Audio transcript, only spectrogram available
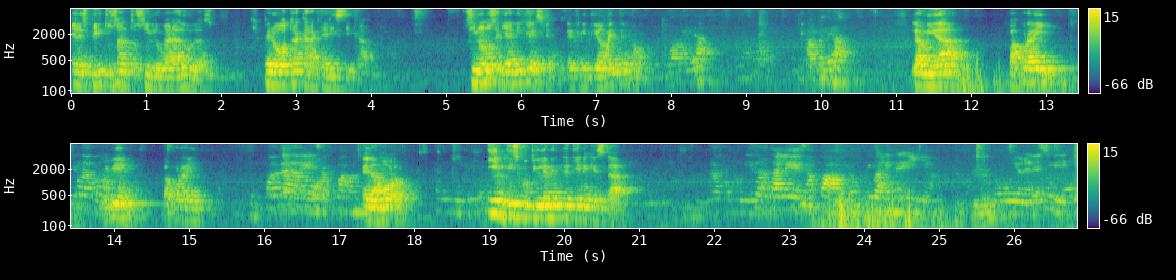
el Espíritu Santo, sin lugar a dudas. Pero otra característica, si no, no sería en iglesia, definitivamente no. La unidad. La unidad. Va por ahí. Muy bien, va por ahí. El amor. Indiscutiblemente tiene que estar. La comunidad. Pablo, el espíritu.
